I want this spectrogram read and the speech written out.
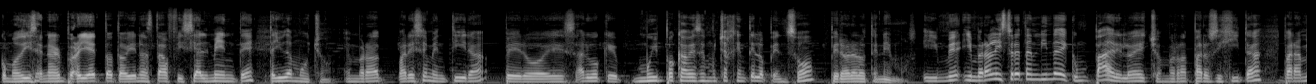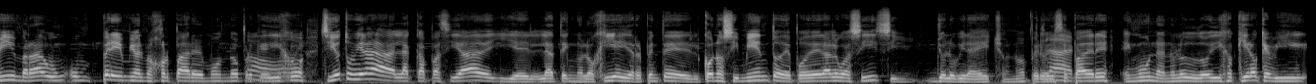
como dicen, ¿no? el proyecto todavía no está oficialmente, te ayuda mucho. En verdad parece mentira, pero es algo que muy pocas veces mucha gente lo pensó, pero ahora lo tenemos. Y, me- y en verdad la historia tan linda de que un padre lo ha hecho, en verdad, para su hijita. Para mí, en verdad, un, un premio al mejor padre del mundo, porque dijo, si yo tuviera la, la capacidad y el- la tecnología y de repente el conocimiento de poder algo así, si yo lo hubiera hecho, ¿no? Pero ese padre en una no lo dudó y dijo, quiero que mi,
